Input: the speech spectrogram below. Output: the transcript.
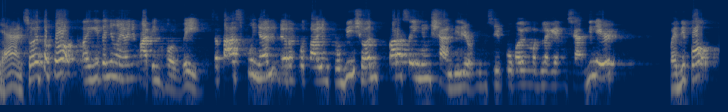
Yan. So ito po, makikita nyo ngayon yung ating hallway. Sa taas po niyan, meron po tayong provision para sa inyong chandelier. Kung gusto po kayong maglagay ng chandelier, pwede po.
